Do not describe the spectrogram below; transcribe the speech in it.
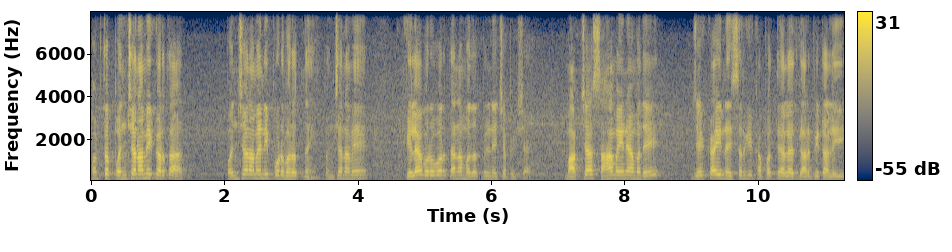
फक्त पंचनामे करतात पंचनाम्यांनी पोट भरत नाही. पंचनामे केल्याबरोबर त्यांना मदत मिळण्याची अपेक्षा आहे. मागच्या सहा महिन्यामध्ये जे काही नैसर्गिक आपत्ती आल्यात गारपीट आली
